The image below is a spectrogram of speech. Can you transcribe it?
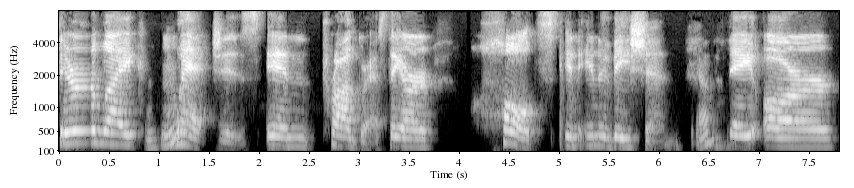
they're like mm-hmm. wedges in progress they are halts in innovation yeah. they are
